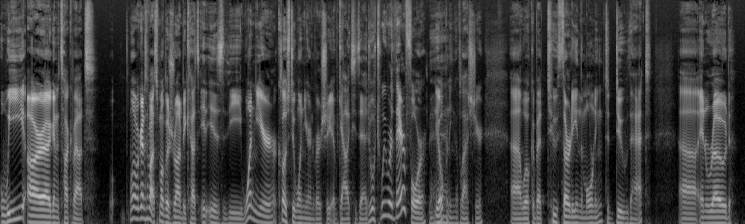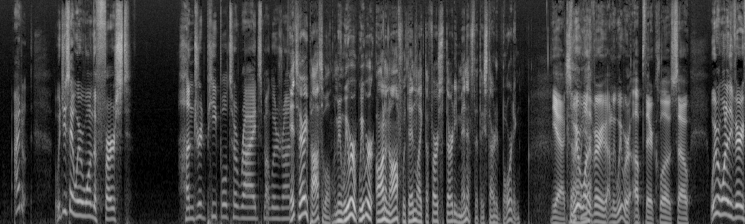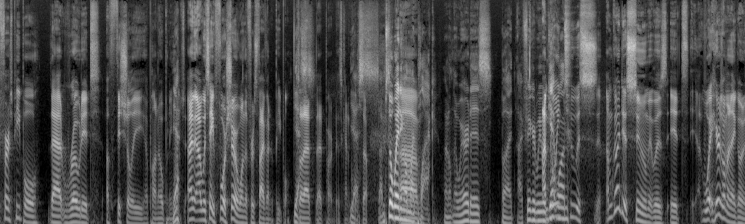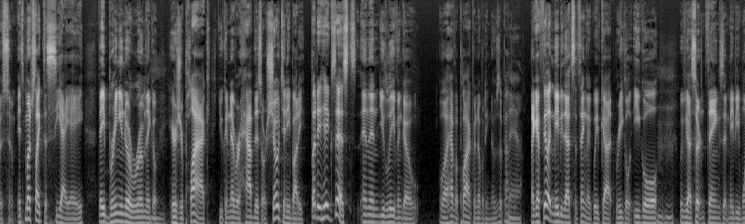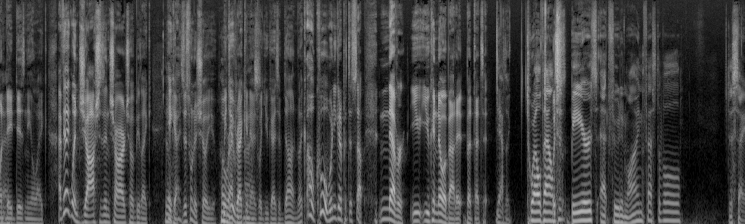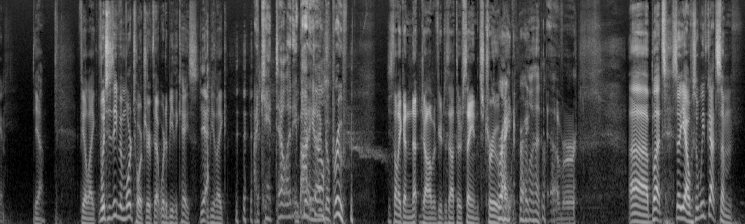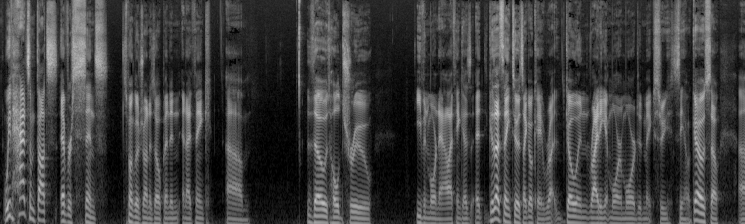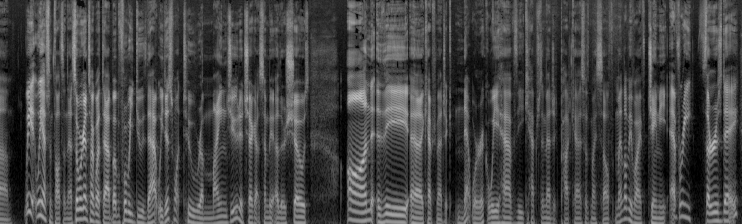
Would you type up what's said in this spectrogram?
we are uh, going to talk about. Well, we're going to talk about Smuggler's Run because it is the one year or close to one year anniversary of Galaxy's Edge, which we were there for the opening of last year. Uh, woke up at two thirty in the morning to do that, uh, and rode. I don't. Would you say we were one of the first hundred people to ride Smuggler's Run? It's very possible. I mean, we were we were on and off within like the first 30 minutes that they started boarding. Yeah, because So, we were one yeah. of the very. I mean, we were up there close, so we were one of the very first people that wrote it officially upon opening. Yeah. which- I, I would say for sure one of the first 500 people. Yes. So that that part is kind of Yes. cool. So I'm still waiting on my um, plaque. I don't know where it is, but I figured we would I'm get going one. to assume. I'm going to assume it was. It's. What, here's what I'm going to assume. It's much like the CIA. They bring you into a room. They go, Mm. "Here's your plaque. You can never have this or show it to anybody, but it exists." And then you leave and go, "Well, I have a plaque, but nobody knows about it." yeah. Like I feel like maybe that's the thing. Like we've got Regal Eagle, Mhm. we've got certain things that maybe one Yeah. day Disney will like. I feel like when Josh is in charge, he'll be like, "Hey guys, just want to show you. he'll We do recognize. recognize what you guys have done." like, "Oh, cool. When are you gonna put this up?" Never. You you can know about it, but that's it. Yeah. Like, 12 ounce is- beers at Food and Wine Festival. Just saying. yeah. I feel like, which is even more torture if that were to be the case. Yeah. You'd be like, I can't tell anybody. I tell. have no proof. You sound like a nut job if you're just out there saying it's true. Right, Like, right. Whatever. Uh, but so yeah, so we've got some, we've had some thoughts ever since Smuggler's Run is opened, and and I think um, those hold true even more now. I think as because that's the thing too. It's like okay, ri- go and writing it more and more to make sure you see how it goes. So um, we we have some thoughts on that. So we're gonna talk about that. But before we do that, we just want to remind you to check out some of the other shows on the uh, Capture Magic Network. We have the Capture the Magic podcast with myself my lovely wife Jamie every Thursday.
